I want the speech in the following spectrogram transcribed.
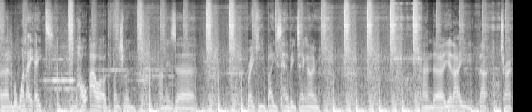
uh, number 188, and the whole hour of the Frenchman and his breaky bass heavy techno. And uh, yeah, that that track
